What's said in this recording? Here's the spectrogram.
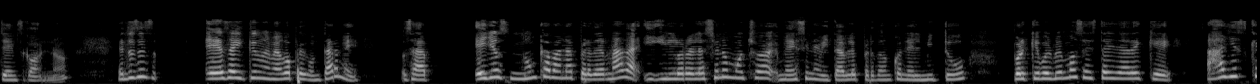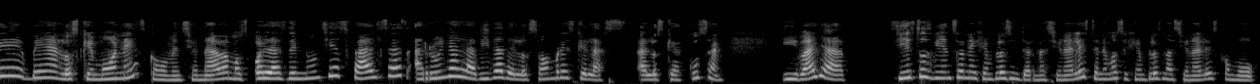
James Gunn, ¿no? Entonces, es ahí que me hago preguntarme, o sea, ellos nunca van a perder nada. Y, lo relaciono mucho, me es inevitable, perdón, con el Me Too, porque volvemos a esta idea de que, ay, es que vean, los quemones, como mencionábamos, o las denuncias falsas arruinan la vida de los hombres que las, a los que acusan. Y vaya, si estos bien son ejemplos internacionales, tenemos ejemplos nacionales como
